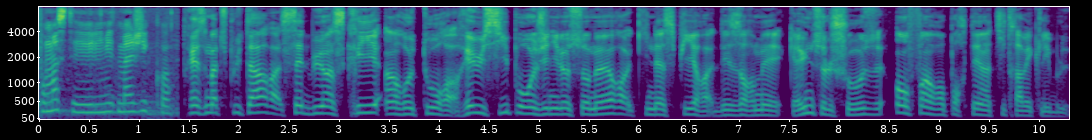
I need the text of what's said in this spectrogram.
pour moi, c'était limite magique quoi. 13 matchs plus tard, 7 buts inscrits, un retour réussi pour Eugénie Le Sommer qui n'aspire désormais qu'à une seule chose, enfin remporter un titre avec les Bleus.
